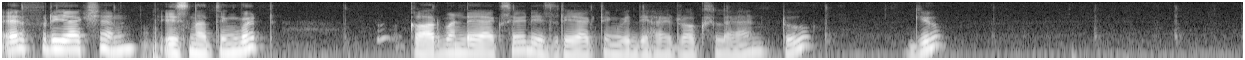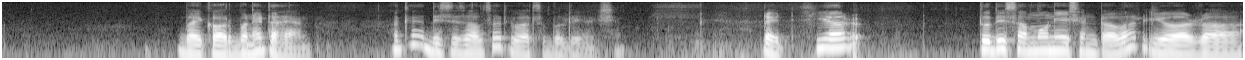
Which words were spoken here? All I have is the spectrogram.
F reaction is nothing but carbon dioxide is reacting with the hydroxyl ion to give bicarbonate ion. Okay. This is also reversible reaction. Right. Here to this ammoniation tower you are uh,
